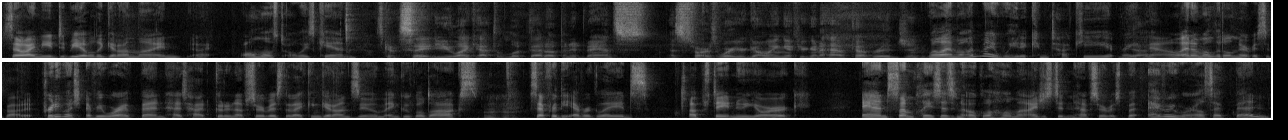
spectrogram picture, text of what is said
So I need to be able to get online and I almost always can. I was gonna say, do you like have to look that up in advance as far as where you're going if you're gonna have coverage and Well, I'm on my way to Kentucky right Yeah. now, and I'm a little nervous about it. Pretty much everywhere I've been has had good enough service that I can get on Zoom and Google Docs, Mm-hmm. except for the Everglades, upstate New York, and some places in Oklahoma I just didn't have service. But everywhere else I've been,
